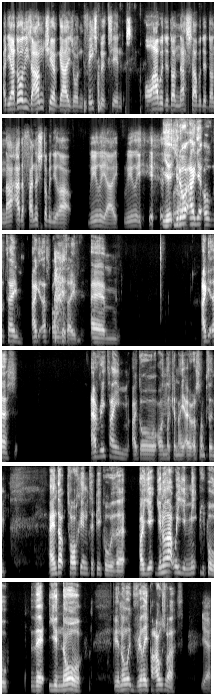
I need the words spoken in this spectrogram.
And you had all these armchair guys on Facebook saying, "Oh, I would have done this, I would have done that, I'd have finished him," and you're like, "Really, I really." You, you know what I get all the time? I get this all the time. Um, I get this every time I go on like a night out or something. I end up talking to people that, or you, you know that way you meet people that you know, but you're not like really pals with. Yeah,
